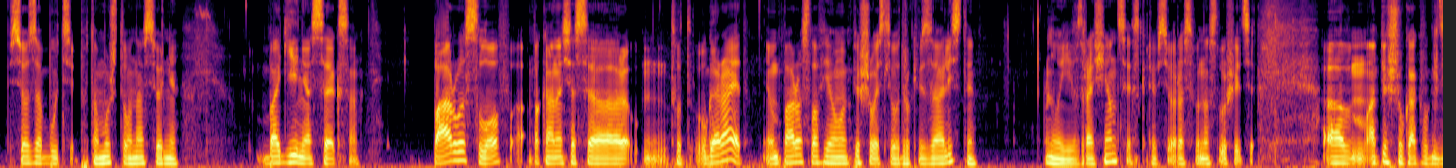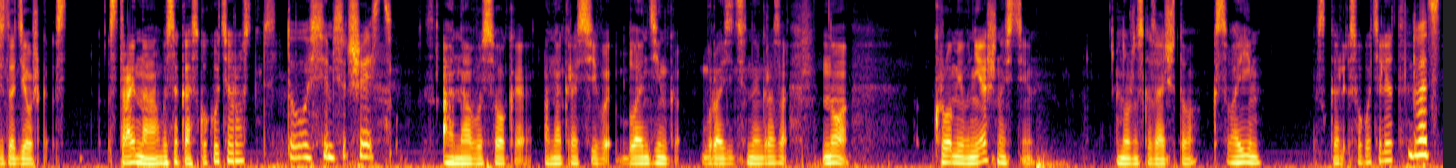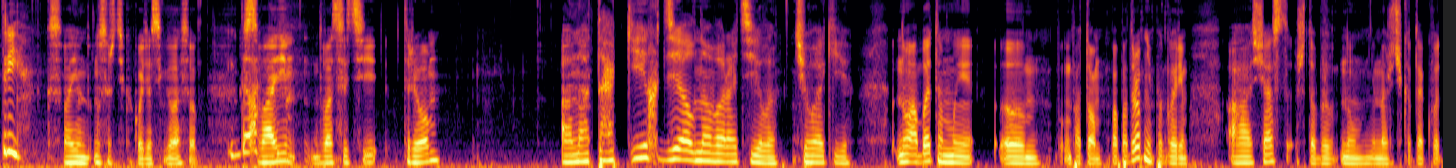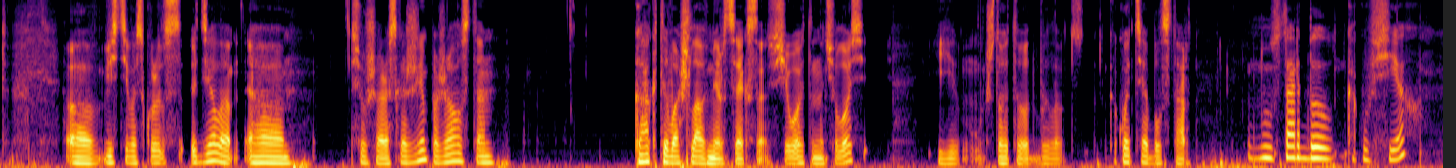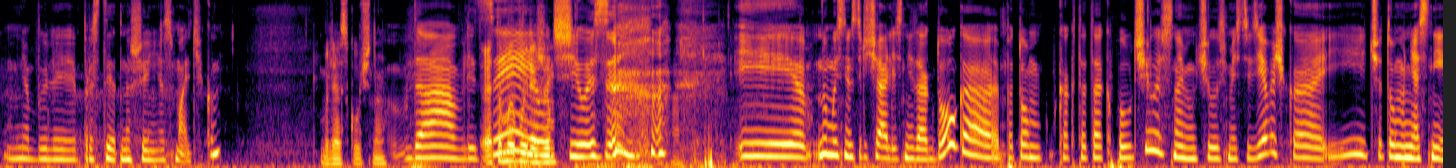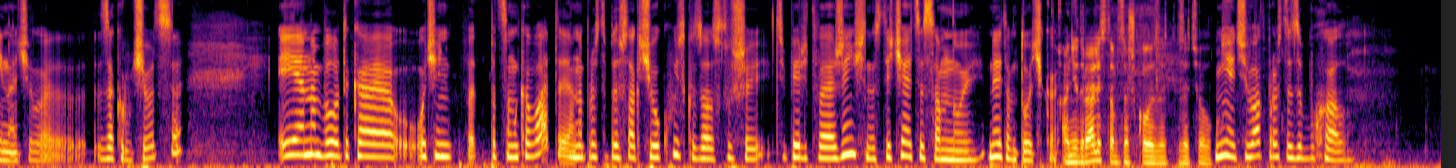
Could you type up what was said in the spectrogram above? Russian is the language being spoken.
все забудьте, потому что у нас сегодня богиня секса. Пару слов, пока она сейчас э, тут угорает, пару слов я вам опишу, если вы вдруг визуалисты, ну и возвращенцы, скорее всего, раз вы нас слушаете. Э, опишу, как выглядит эта девушка. Стройна, высока. Сколько у тебя рост? 176. Она высокая, она красивая, блондинка, выразительная гроза. Но кроме внешности, нужно сказать, что к своим Сколько тебе лет? 23. К своим... Ну, слушайте, какой детский голосок. Да. К своим 23 она таких дел наворотила, чуваки. Ну, об этом мы эм, потом поподробнее поговорим. А сейчас, чтобы, ну, немножечко так вот э, ввести вас в курс дела, э, Ксюша, расскажи, пожалуйста, как ты вошла в мир секса? С чего это началось? И что это вот было? Какой у тебя был старт? Ну, старт был, как у всех. У меня были простые отношения с мальчиком. Бля, скучно. Да, в лице я училась. И, ну, мы с ним встречались не так долго, потом как-то так получилось, с нами училась вместе девочка, и что-то у меня с ней начало закручиваться. И она была такая очень пацанковатая. Она просто подошла к чуваку и сказала, слушай, теперь твоя женщина встречается со мной. На этом точка. Они дрались там со школы за, за телку? Нет, чувак просто забухал.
